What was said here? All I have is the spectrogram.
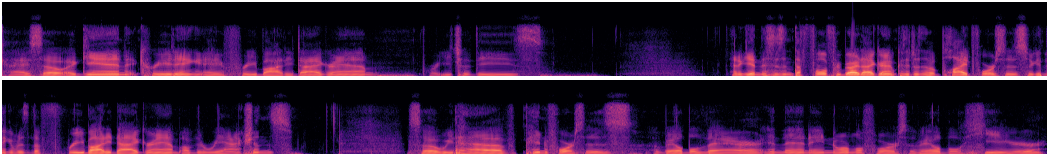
Okay, so again, creating a free body diagram for each of these. And again, this isn't the full free body diagram because it doesn't have applied forces, so you can think of it as the free body diagram of the reactions. So we'd have pin forces available there, and then a normal force available here.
